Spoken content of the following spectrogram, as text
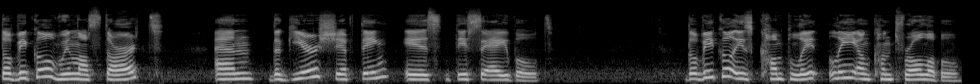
The vehicle will not start and the gear shifting is disabled. The vehicle is completely uncontrollable.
